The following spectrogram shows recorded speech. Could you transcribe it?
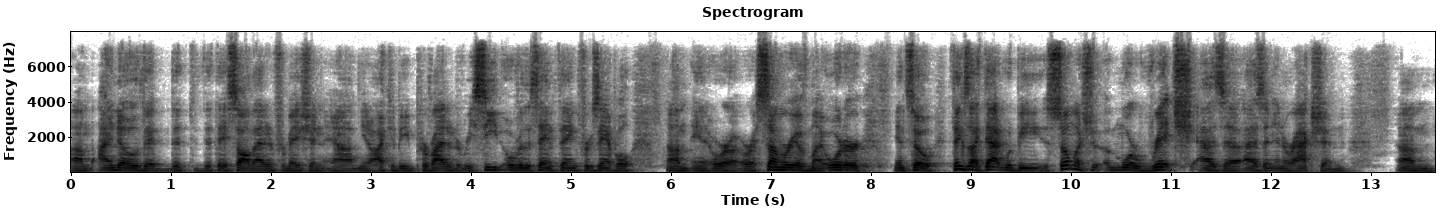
Um, I know that, that that they saw that information. Um, you know, I could be provided a receipt over the same thing, for example, um, and, or, a, or a summary of my order. And so things like that would be so much more rich as a as an interaction. Um,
